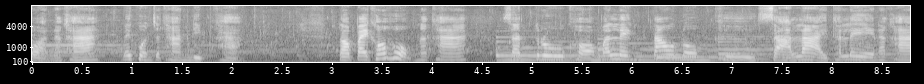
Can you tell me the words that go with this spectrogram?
ก่อนนะคะ ไม่ควรจะทานดิบค่ะ ต่อไปข้อ6นะคะศัตรูของมะเร็งเต้านมคือสาหร่ายทะเลนะคะ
